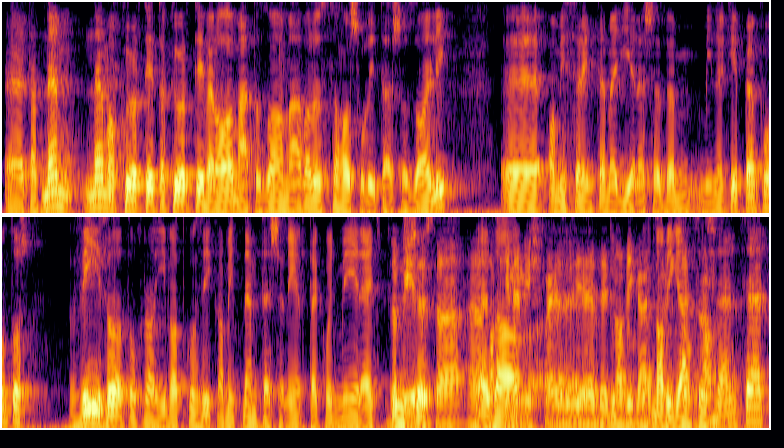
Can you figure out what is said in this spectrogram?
Tehát nem, nem a körtét a körtével, almát az almával összehasonlítása zajlik, ami szerintem egy ilyen esetben mindenképpen fontos. Vézadatokra hivatkozik, amit nem teljesen értek, hogy miért egy külső... Ez a, ez a, nem ismer, ez, ugye, ez egy navigációs, navigációs rendszer,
